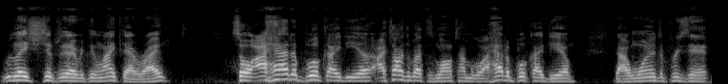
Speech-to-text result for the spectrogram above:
relationships and everything like that, right? So I had a book idea. I talked about this a long time ago. I had a book idea that I wanted to present.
